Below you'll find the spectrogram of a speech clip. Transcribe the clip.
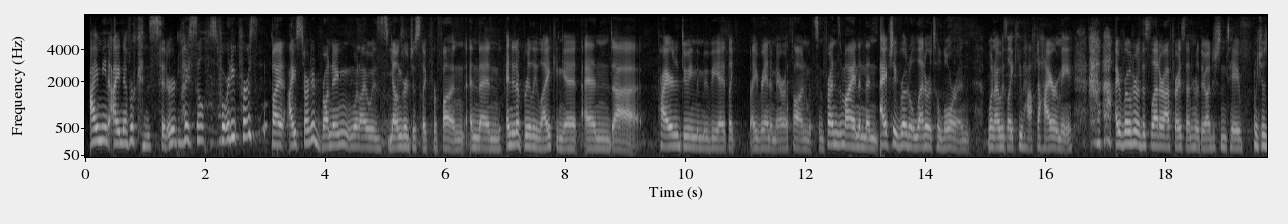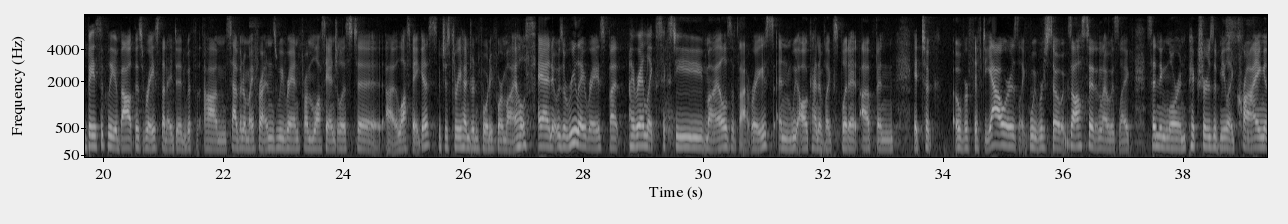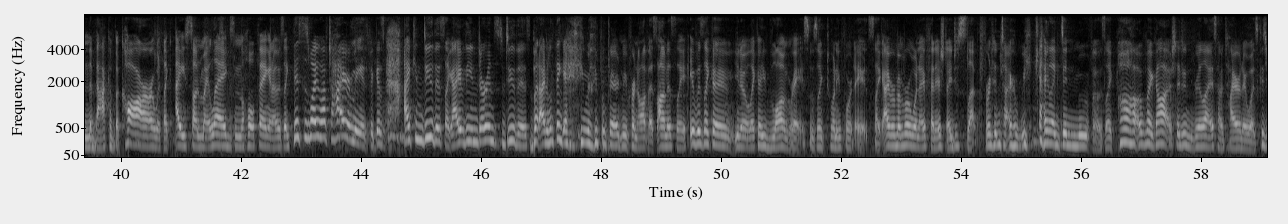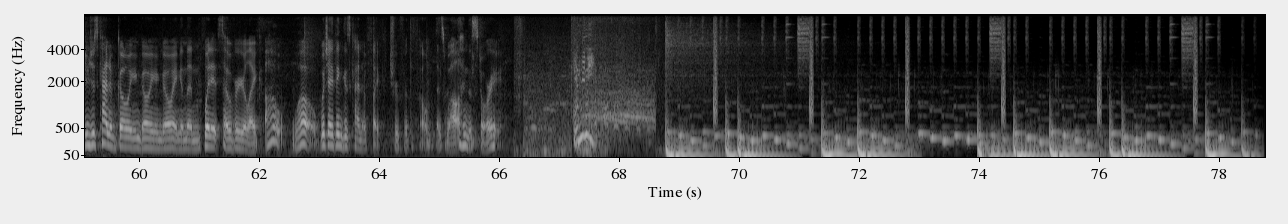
I mean, I never considered myself a sporty person, but I started running when I was younger, just like for fun, and then ended up really liking it. And uh, prior to doing the movie, I'd like I ran a marathon with some friends of mine, and then I actually wrote a letter to Lauren when I was like, "You have to hire me." I wrote her this letter after I sent her the audition tape, which was basically about this race that I did with um, seven of my friends. We ran from Los Angeles to uh, Las Vegas, which is 344 miles, and it was a relay race. But I ran like 60 miles of that race, and we all kind of like split it up, and it took over 50 hours. Like we were so exhausted, and I was like sending Lauren pictures of me like crying in the back of the car with like ice on my legs and the whole thing. And I was like, "This is why you have to hire me. It's because I can do this. Like I have the endurance to do this." But I don't think anything really prepared me for novice. Honestly, it was like a you know like a long race. It was like 24 days. Like I remember when I finished, I just slept for an entire week. I like didn't move. I was like, "Oh, oh my gosh!" I didn't realize how tired I was because you're just kind of going and going and going, and then when it's over, you're like, "Oh, whoa," which I think is kind of like true for the film as well in the story.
